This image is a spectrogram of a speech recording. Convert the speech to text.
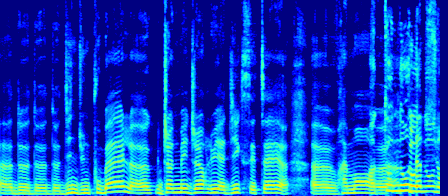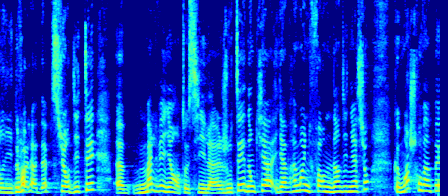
euh, de, de, digne d'une poubelle. John Major, lui, a dit que c'était vraiment un tonneau, d'absurdité. Voilà, d'absurdité malveillante aussi, il a ajouté. Donc il y a, il y a vraiment une forme d'indignation que moi je trouve un peu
